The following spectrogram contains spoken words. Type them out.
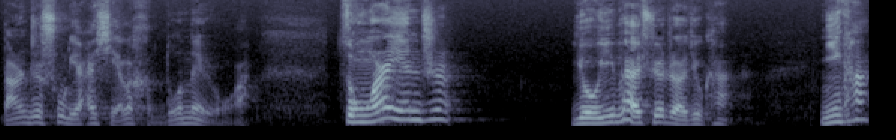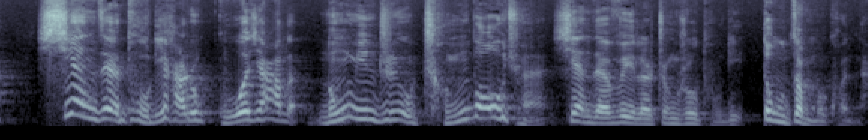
当然，这书里还写了很多内容啊。总而言之，有一派学者就看，你看现在土地还是国家的，农民只有承包权。现在为了征收土地都这么困难，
